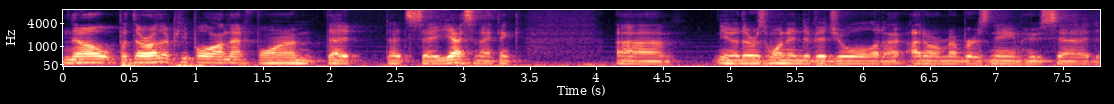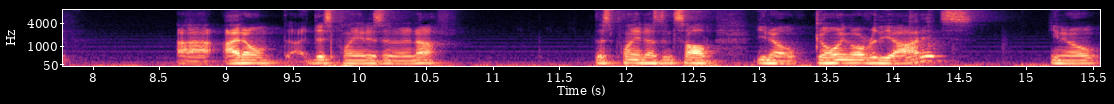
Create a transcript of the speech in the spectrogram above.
no, but there are other people on that forum that that say yes, and I think. Um, you know, there was one individual, and I, I don't remember his name, who said, uh, "I don't. This plan isn't enough. This plan doesn't solve. You know, going over the audits, you know,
